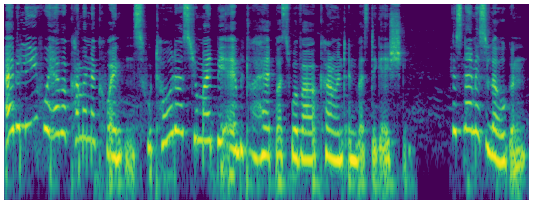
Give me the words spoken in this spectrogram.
I believe we have a common acquaintance who told us you might be able to help us with our current investigation. His name is Logan.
